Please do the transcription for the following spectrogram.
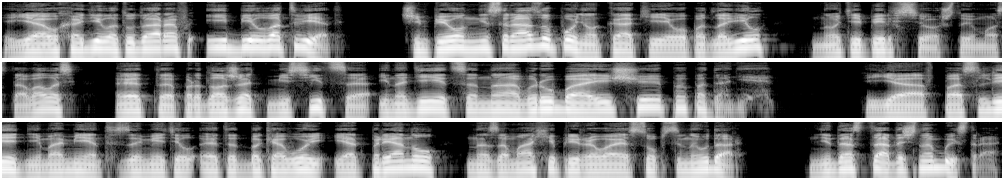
Я уходил от ударов и бил в ответ. Чемпион не сразу понял, как я его подловил, но теперь все, что ему оставалось, это продолжать меситься и надеяться на вырубающее попадание. Я в последний момент заметил этот боковой и отпрянул, на замахе прерывая собственный удар. Недостаточно быстро.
